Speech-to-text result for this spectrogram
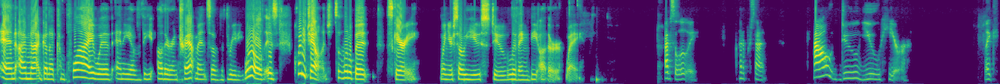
And I'm not going to comply with any of the other entrapments of the 3D world is quite a challenge. It's a little bit scary when you're so used to living the other way. Absolutely. 100% how do you hear? Like,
